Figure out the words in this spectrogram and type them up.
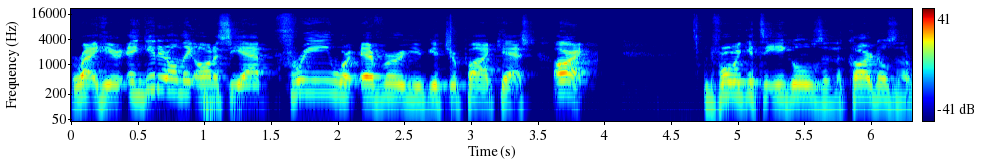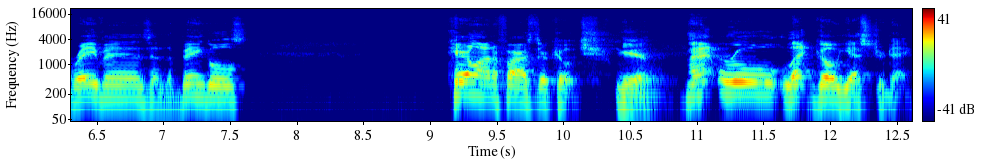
right here and get it on the Odyssey app, free wherever you get your podcast. All right. Before we get to Eagles and the Cardinals and the Ravens and the Bengals, Carolina fires their coach. Yeah. Matt Rhule let go yesterday.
